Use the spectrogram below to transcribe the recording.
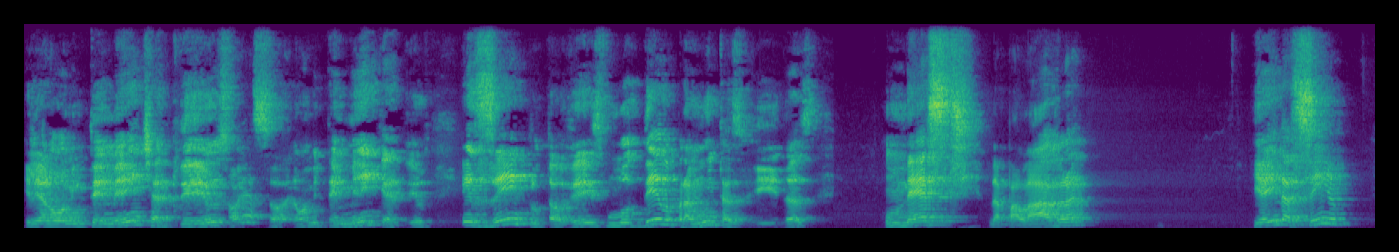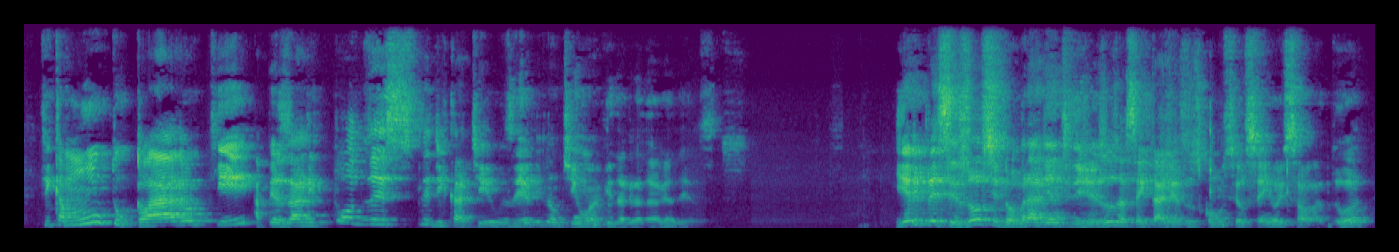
Ele era um homem temente a Deus, olha só, era um homem temente a Deus, exemplo talvez, modelo para muitas vidas, um mestre da palavra, e ainda assim fica muito claro que, apesar de todos esses predicativos, ele não tinha uma vida agradável a Deus. E ele precisou se dobrar diante de Jesus, aceitar Jesus como seu Senhor e Salvador,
